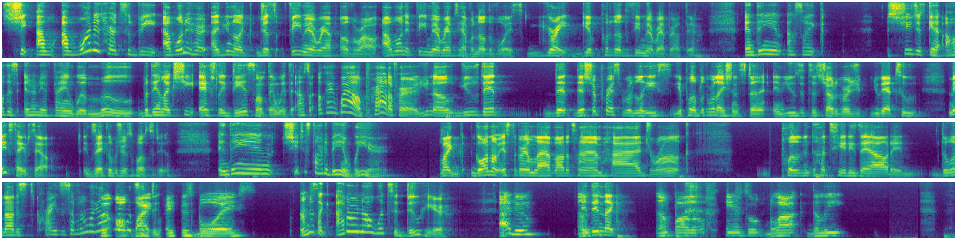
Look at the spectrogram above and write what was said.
she, I, I wanted her to be, I wanted her, uh, you know, like just female rap overall. I wanted female rap to have another voice. Great, give put another female rapper out there. And then I was like, she just got all this internet fame with Mood, but then like she actually did something with it. I was like, okay, wow, proud of her. You know, use that that that's your press release, your public relations stunt, and use it to show the girls you, you got two mixtapes out. Exactly what you're supposed to do. And then she just started being weird. Like going on Instagram live all the time, high, drunk, pulling her titties out and doing all this crazy stuff. And I'm like, know all white racist boys. I'm just like, I don't know what to do here. I do. And then like unfollow, cancel, block, delete.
